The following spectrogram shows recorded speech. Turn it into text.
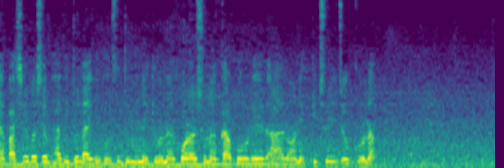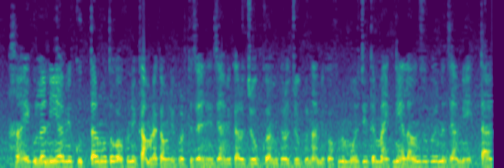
হ্যাঁ পাশের বাসার ভাবি তো লাইভে বলছে, তুমি নাকি ওনার পড়াশোনা, কাপড়ের আর অনেক কিছুই যোগ্য না? হ্যাঁ এগুলা নিয়ে আমি কুত্তার মতো কখনোই কামড়া কামড়ি করতে যাইনি, যে আমি কারও যোগ্য, আমি কারও যোগ্য না। আমি কখনো মসজিদের মাইক নিয়ে অ্যালাউন্সও করি না যে আমি তার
